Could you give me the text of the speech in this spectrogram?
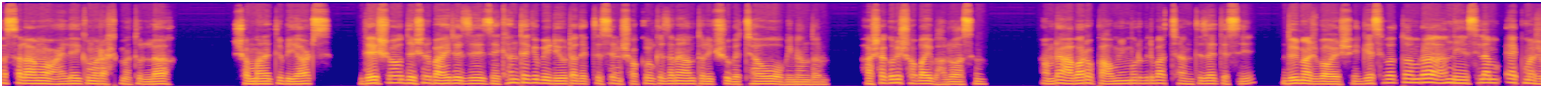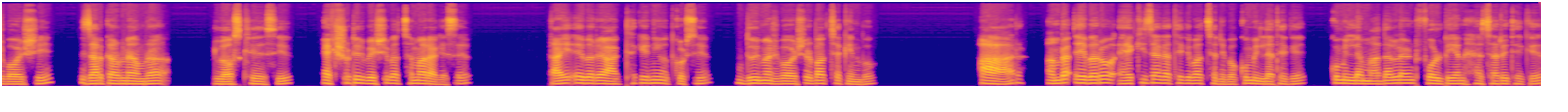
আসসালামু আলাইকুম রহমতুল্লাহ। সম্মানিত বিয়ার্স দেশ ও দেশের বাইরে যে যেখান থেকে ভিডিওটা দেখতেছেন, সকলকে জানাই আন্তরিক শুভেচ্ছা ও অভিনন্দন। আশা করি সবাই ভালো আছেন। আমরা আবারও পাউমি মুরগির বাচ্চা আনতে যাইতেছি। দুই মাস বয়সে গেছেবার তো আমরা নিয়েছিলাম এক মাস বয়সী, যার কারণে আমরা লস খেয়েছি। একশোটির বেশি বাচ্চা মারা গেছে। তাই এবারে আগ থেকে নিয়ত করছি, দুই মাস বয়সের বাচ্চা কিনব। আর আমরা এবারও একই জায়গা থেকে বাচ্চা নেব, কুমিল্লা থেকে। কুমিল্লা মাদারল্যান্ড ফোল্টিয়ান হ্যাচারি থেকে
